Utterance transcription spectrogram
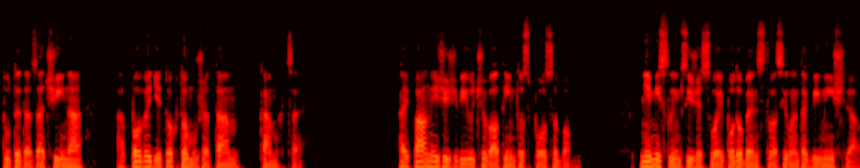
Tu teda začína a povedie tohto muža tam, kam chce. Aj pán Ježiš vyučoval týmto spôsobom. Nemyslím si, že svoje podobenstva si len tak vymýšľal.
